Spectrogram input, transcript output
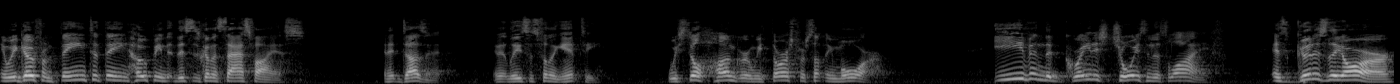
And we go from thing to thing hoping that this is going to satisfy us. And it doesn't. And it leaves us feeling empty. We still hunger and we thirst for something more. Even the greatest joys in this life, as good as they are,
